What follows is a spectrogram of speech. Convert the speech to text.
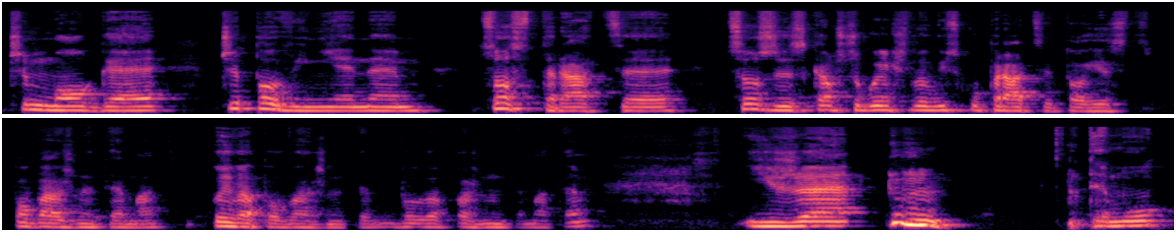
czy mogę, czy powinienem, co stracę, co zyskam, szczególnie w środowisku pracy, to jest poważny temat, bywa poważny, bywa poważnym tematem i że temu,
